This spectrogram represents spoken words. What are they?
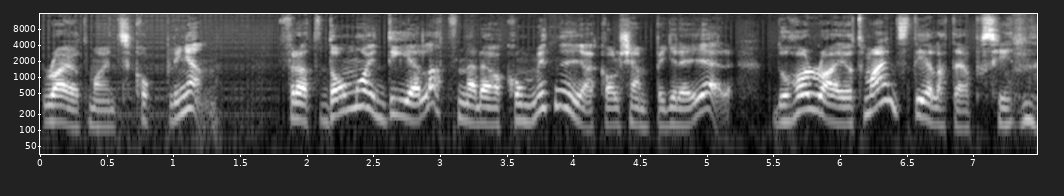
Riot Minds kopplingen. För att de har ju delat när det har kommit nya Carl Kempe-grejer. Då har Riot Minds delat det på sin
